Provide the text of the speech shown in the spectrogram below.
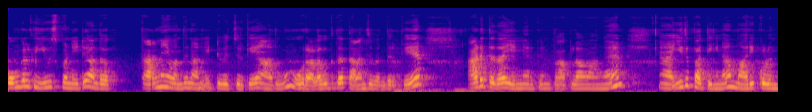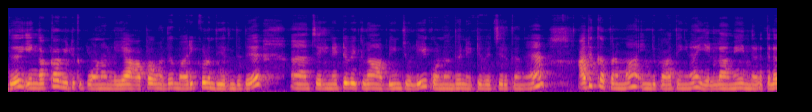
பொங்கலுக்கு யூஸ் பண்ணிவிட்டு அந்த கரணையை வந்து நான் நெட்டு வச்சுருக்கேன். அதுவும் ஓரளவுக்கு தான் தளைஞ்சு வந்திருக்கு. அடுத்ததாக என்ன இருக்குதுன்னு பார்க்கலாம் வாங்க. இது பார்த்திங்கன்னா மறிக்குழுந்து. எங்கள் அக்கா வீட்டுக்கு போனோம் இல்லையா? அப்போ வந்து மறிக்குழுந்து இருந்தது. சரி நெட்டு வைக்கலாம் அப்படின்னு சொல்லி கொண்டு வந்து நெட்டு வச்சுருக்கேங்க. அதுக்கப்புறமா இங்கே பார்த்தீங்கன்னா எல்லாமே இந்த இடத்துல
